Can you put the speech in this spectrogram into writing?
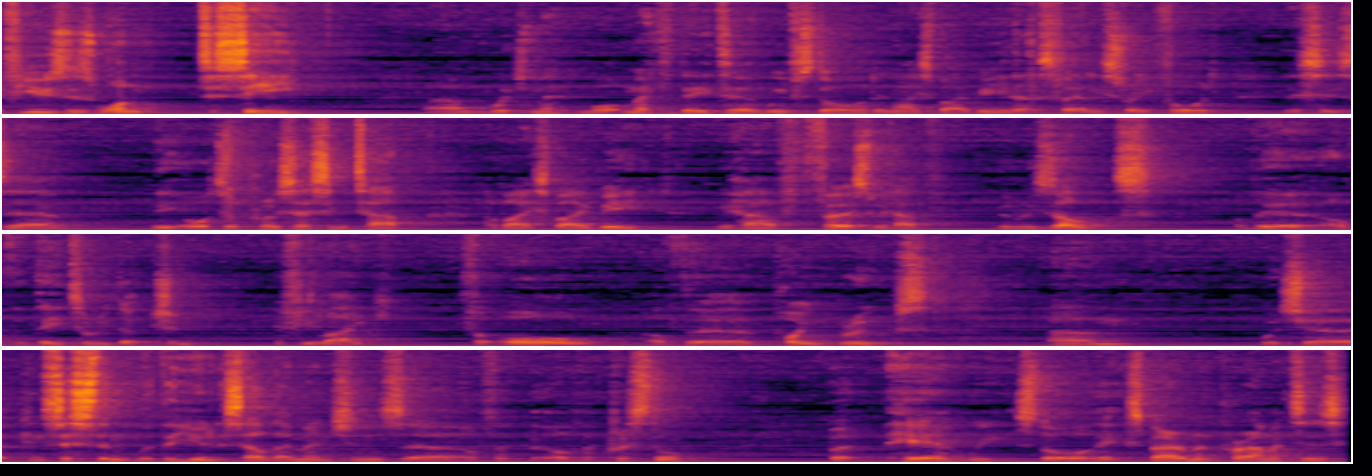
if users want to see um, which me what metadata we've stored in ISPyB, that's fairly straightforward. This is uh, the auto processing tab of ISPyB. We have first we have the results of the of the data reduction, if you like, for all of the point groups, um, which are consistent with the unit cell dimensions uh, of the of the crystal. But here we store the experiment parameters.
